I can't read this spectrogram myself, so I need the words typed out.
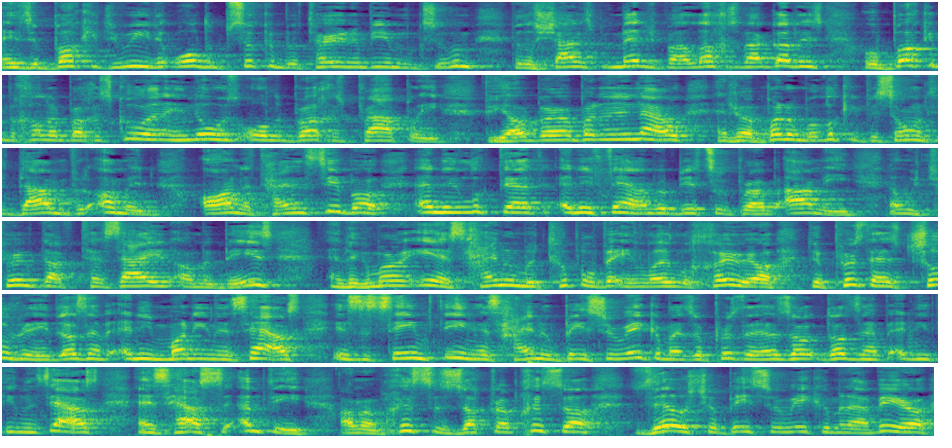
he's a bucket to read all the psukim of Nevi'im Miksuvim, but the Shanis B'medish Ba'alachas V'agadis, Ubaki B'chalar Brachas Kula, and he knows all the brachas properly. V'yabbar now, and Rabbanim were looking for someone to daven for Amid on a tiny And they looked at, and they found Rabbi Yitzchak Brab Ami, and we turned up Tazayin Amid Beis, and the Gemara is, Hainu Matupal Ve'in the person that has children, he doesn't have any money in his house, is the same thing as Hainu Beis as a person that has, doesn't have anything in his house, and his house is empty. Amram Chissa, Zakrab Chissa, Zel Beis and Avera,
